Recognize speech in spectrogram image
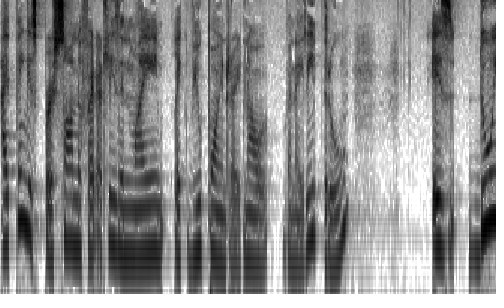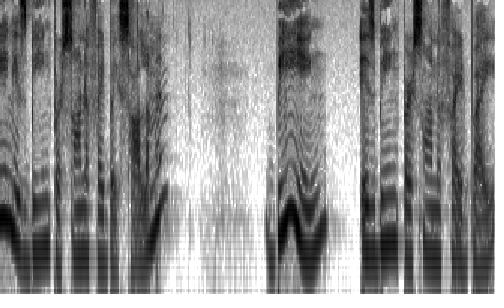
I think, is personified, at least in my like viewpoint right now when I read through, is doing is being personified by Solomon. Being is being personified by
